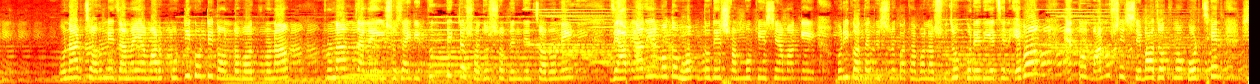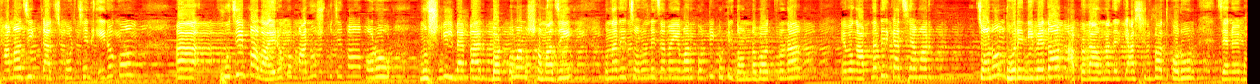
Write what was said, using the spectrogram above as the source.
ওনার চরণে জানাই আমার কোটি কোটি দণ্ডবত প্রণাম। প্রণাম জানাই এই সোসাইটির প্রত্যেকটা সদস্যবৃন্দের চরণে, যে আপনাদের মতো ভক্তদের সম্মুখে এসে আমাকে হরিকথা কৃষ্ণ কথা বলার সুযোগ করে দিয়েছেন এবং এত মানুষের সেবা যত্ন করছেন, সামাজিক কাজ করছেন, এরকম খুঁজে পাওয়া, এরকম মানুষ খুঁজে পাওয়া বড় মুশকিল ব্যাপার বর্তমান সমাজে। ওনাদের চরণে জানাই আমার কোটি কোটি দণ্ডবাদ প্রণাম। এবং আপনাদের কাছে আমার চরণ ধরে নিবেদন আপনারা ওনাদেরকে আশীর্বাদ করুন যেন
